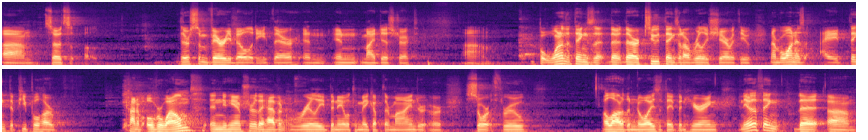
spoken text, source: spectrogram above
Um, so it's there's some variability there in, in my district. Um, but one of the things that there, there, are two things that I'll really share with you. Number one is I think that people are kind of overwhelmed in New Hampshire. They haven't really been able to make up their mind or, or sort through a lot of the noise that they've been hearing. And the other thing that um,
